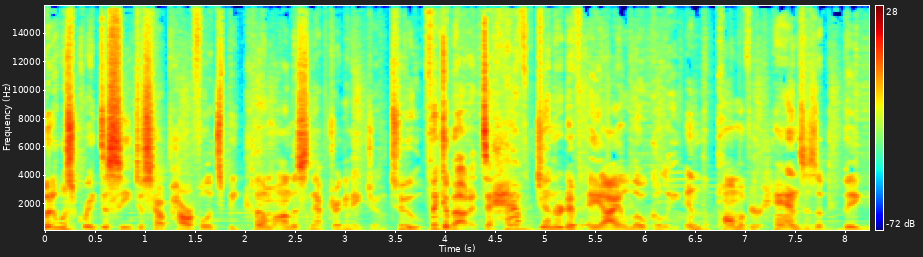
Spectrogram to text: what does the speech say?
but it was great to see just how powerful it's become on the Snapdragon 8 Gen 2. Think about it, to have generative AI locally in the palm of your hands is a big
